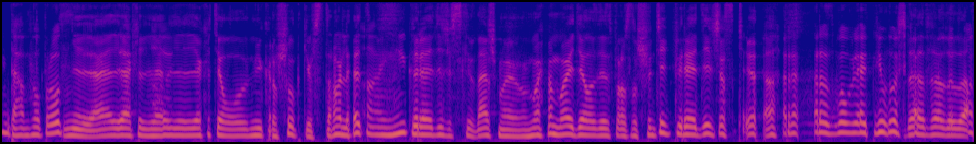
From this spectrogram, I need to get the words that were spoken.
да, вопрос. Не, я, я, я, я хотел микрошутки вставлять а, микро... периодически. Знаешь, мое, мое, мое дело здесь просто шутить периодически. Разбавлять немножко. Да, да, да. да.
